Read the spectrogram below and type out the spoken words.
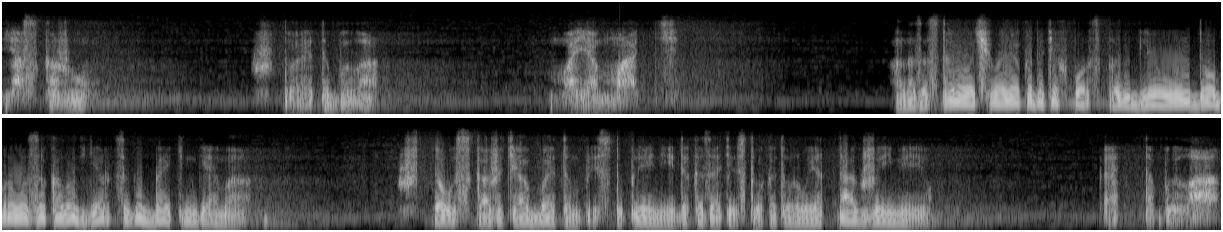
Я скажу, что это была моя мать». Она заставила человека до тех пор справедливого и доброго заколоть герцога Бекингема. Что вы скажете об этом преступлении, доказательства которого я также имею? Это была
